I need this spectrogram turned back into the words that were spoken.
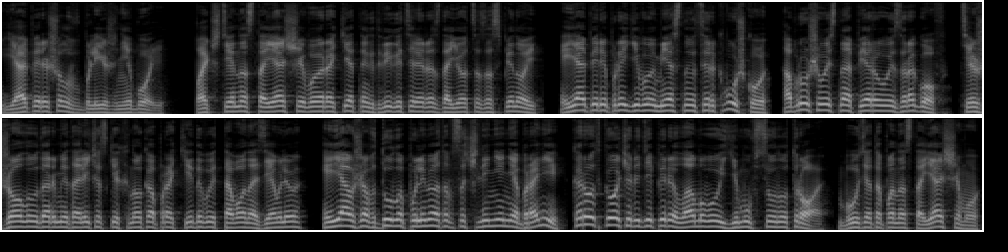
Я перешел в ближний бой. Почти настоящий вой ракетных двигателей раздается за спиной, и я перепрыгиваю местную церквушку, обрушиваясь на первого из врагов. Тяжелый удар металлических ног опрокидывает того на землю, и я уже вдуло пулеметов сочленения брони, короткой очереди переламываю ему всю нутро. Будь это по-настоящему,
